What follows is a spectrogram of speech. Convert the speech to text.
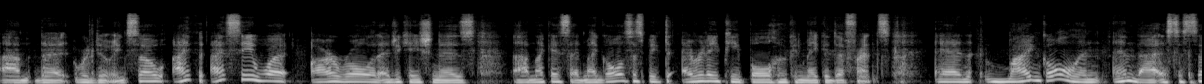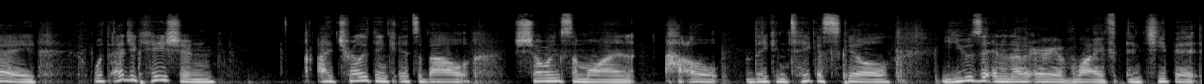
um, that we're doing. So I th- I see what our role in education is. Um, like I said, my goal is to speak to everyday people who can make a difference. And my goal in, in that is to say, with education, I truly think it's about showing someone how they can take a skill, use it in another area of life, and keep it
